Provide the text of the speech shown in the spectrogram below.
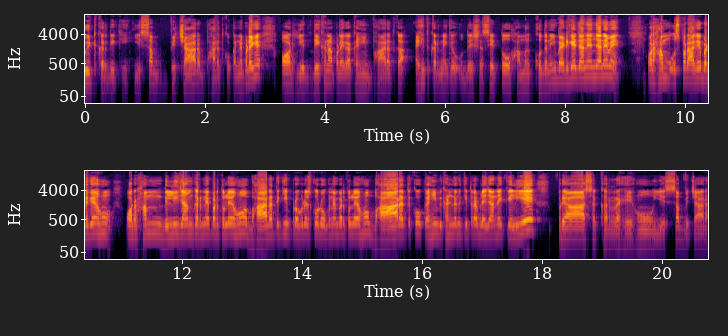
ट्वीट कर दी थी। ये सब विचार भारत को करने पड़ेंगे और ये देखना पड़ेगा कहीं भारत का अहित करने के उद्देश्य से तो हम खुद नहीं बैठ गए जाने अनजाने में और हम उस पर आगे बढ़ गए हों और हम दिल्ली जाम करने पर तुले हों, भारत की प्रोग्रेस को रोकने पर तुले हों, भारत को कहीं विखंडन की तरफ़ ले जाने के लिए प्रयास कर रहे हों, ये सब विचार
